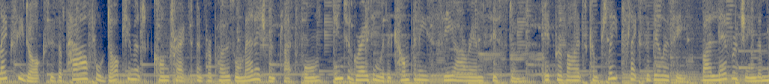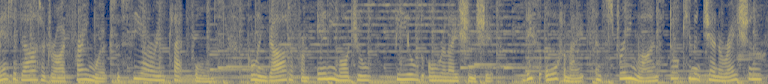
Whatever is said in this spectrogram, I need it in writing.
FlexiDocs is a powerful document, contract, and proposal management platform integrating with a company's CRM system. It provides complete flexibility by leveraging the metadata drive frameworks of CRM platforms, pulling data from any module, field, or relationship. This automates and streamlines document generation,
